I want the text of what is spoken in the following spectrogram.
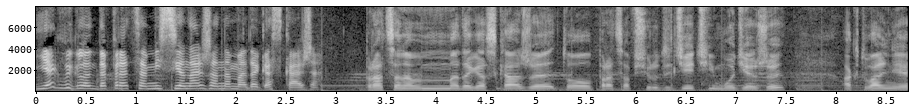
Jak wygląda praca misjonarza na Madagaskarze? Praca na Madagaskarze to praca wśród dzieci i młodzieży. Aktualnie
